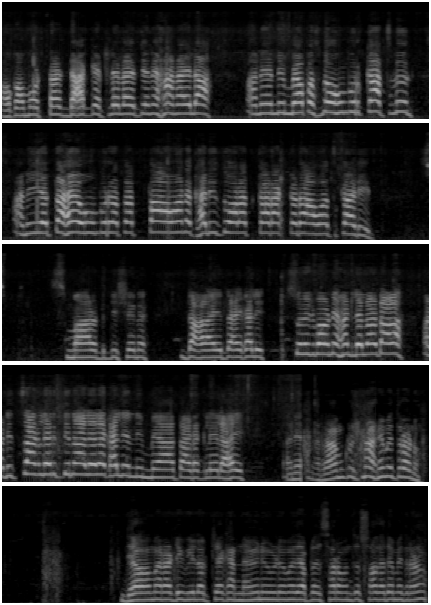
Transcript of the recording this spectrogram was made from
अहो का मोठा डाग घेतलेला आहे त्याने हाणायला. आणि निम्म्यापासून हुंबूर काचलून आणि येत आहे हुंबूर आता तावानं खाली जोरात कडाकड आवाज काढीत. स्मार्ट दिशेने डाळा येत आहे खाली सुरेश भाऊने हाणलेला डाळा आणि चांगल्या रीतीने आलेला खाली निम्म्यात अडकलेला आहे. आणि रामकृष्ण आहे मित्रांनो देवा मराठी विलगच्या एका नवीन व्हिडिओमध्ये आपलं सर्वांचं स्वागत आहे मित्रांनो.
